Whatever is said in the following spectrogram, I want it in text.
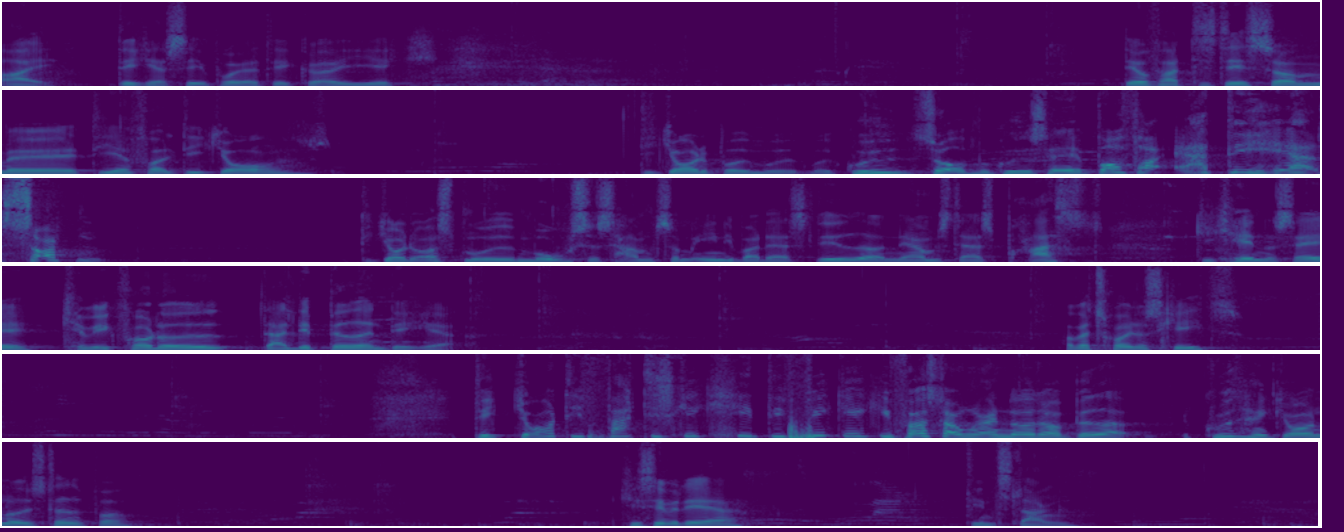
Nej, det kan jeg se på jer, det gør I ikke. Det var faktisk det, som øh, de her folk, de gjorde. De gjorde det både mod, mod Gud, så op mod Gud og sagde, hvorfor er det her sådan? De gjorde det også mod Moses, ham som egentlig var deres leder, nærmest deres præst, gik hen og sagde, kan vi ikke få noget, der er lidt bedre end det her? Og hvad tror I, der skete? Det gjorde de faktisk ikke helt. De fik ikke i første omgang noget, der var bedre. Gud han gjorde noget i stedet for. Kan I se, hvad det er? Det er en slange.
